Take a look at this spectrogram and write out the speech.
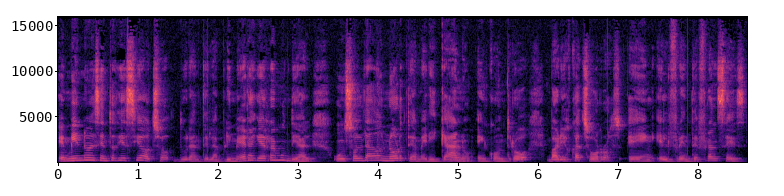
En 1918, durante la Primera Guerra Mundial, un soldado norteamericano encontró varios cachorros en el frente francés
